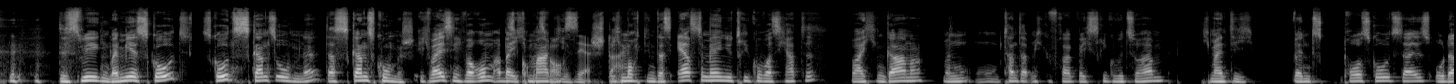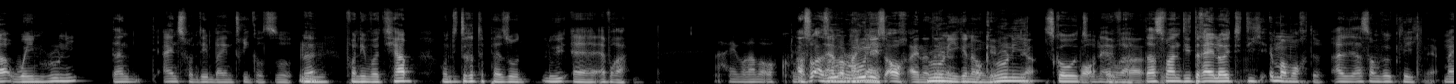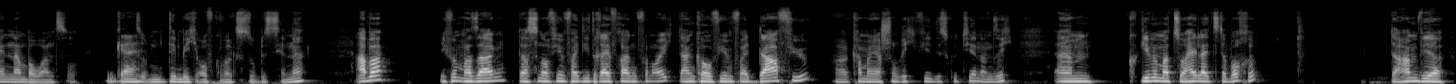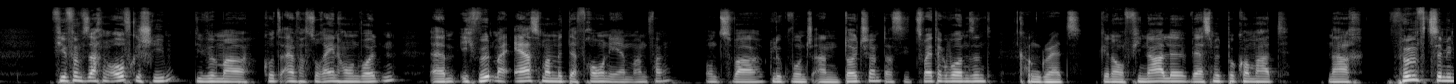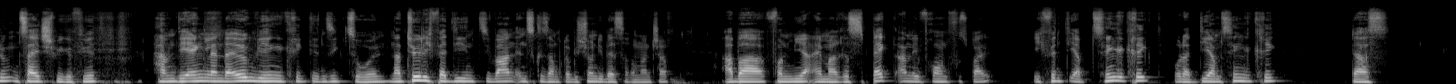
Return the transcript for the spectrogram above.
deswegen, bei mir ist Scout. Scout ist ganz oben, ne? Das ist ganz komisch. Ich weiß nicht warum, aber ich Das mag ihn. sehr stark. Ich mochte ihn. Das erste Manu-Trikot, was ich hatte, war ich in Ghana. Meine Tante hat mich gefragt, welches Trikot willst du haben? Ich meinte, ich, wenn Paul Scholes da ist oder Wayne Rooney, dann eins von den beiden Trikots so, ne? Mhm. Von dem wollte ich haben. Und die dritte Person, Louis, äh, Evra. Hey, war aber auch cool. Achso, also war Rooney ist auch einer Rooney, deiner. genau. Okay, Rooney, Ja. Scholes Boah, und Evra. Evra. Das waren die drei Leute, die ich immer mochte. Also das waren wirklich Ja. meine Number Ones so. Geil. So, mit dem bin ich aufgewachsen, so ein bisschen, ne? Aber ich würde mal sagen, das sind auf jeden Fall die drei Fragen von euch. Danke auf jeden Fall dafür. Da kann man ja schon richtig viel diskutieren an sich. Ähm, gehen wir mal zu Highlights der Woche. Da haben wir vier, fünf Sachen aufgeschrieben, die wir mal kurz einfach so reinhauen wollten. Ähm, ich würde mal erstmal mit der Frauen-EM anfangen. Und zwar Glückwunsch an Deutschland, dass sie Zweiter geworden sind. Congrats. Genau, Finale, wer es mitbekommen hat, nach 15 Minuten Zeitspiel geführt, haben die Engländer irgendwie hingekriegt, den Sieg zu holen. Natürlich verdient, sie waren insgesamt, glaube ich, schon die bessere Mannschaft. Aber von mir einmal Respekt an den Frauenfußball. Ich finde, ihr habt es hingekriegt oder die haben es hingekriegt, dass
